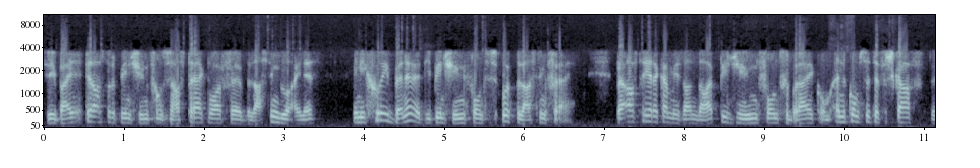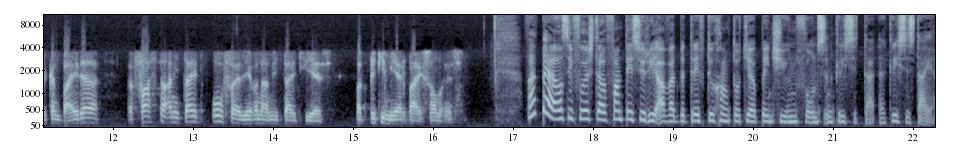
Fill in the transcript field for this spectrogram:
So die bydraes tot 'n pensioenfonds is aftrekbaar vir belastingdoeleindes en die groei binne die pensioenfonds is ook belastingvry. By aftrede kan mens dan daai pensioenfonds gebruik om inkomste te verskaf. Dit kan beide 'n vaste anniteit of 'n lewende anniteit wees wat bietjie meer bysaam is. Wat behels die voorstel van tesourier af wat betref toegang tot jou pensioenfonds in krisistye?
